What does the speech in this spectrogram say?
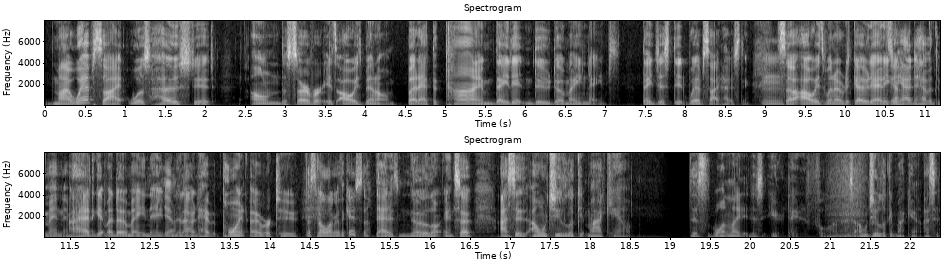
My website was hosted on the server it's always been on, but at the time they didn't do domain names. They just did website hosting. Mm. So I always went over to GoDaddy. so got- you had to have a domain name. I had to get my domain name, Yeah. and then I would have it point over to That's no longer the case though. that is no longer. And so I said, I want you to look at my account. This one lady just irritated full. And I said, I want you to look at my account. I said,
